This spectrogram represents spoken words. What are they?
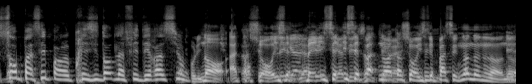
sans passer par le président de la fédération. Non, attention, il s'est- pas. Non, attention, il s'est passé. Non, non, non, non. Non.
